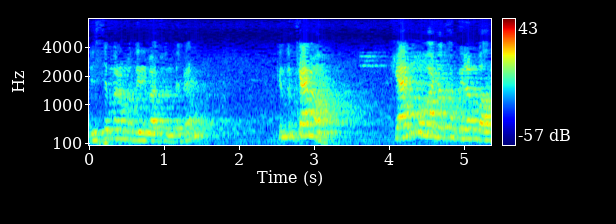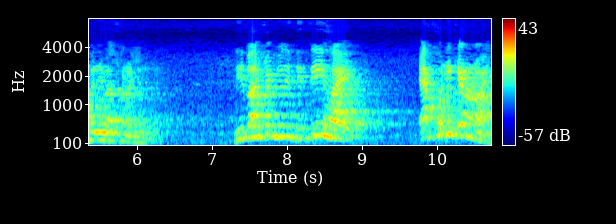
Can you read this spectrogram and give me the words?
ডিসেম্বরের মধ্যে নির্বাচন দেবেন। কিন্তু কেন? কেন বিলম্ব হবে নির্বাচনের জন্য? নির্বাচন যদি দিতেই হয়, এখনই কেন নয়?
